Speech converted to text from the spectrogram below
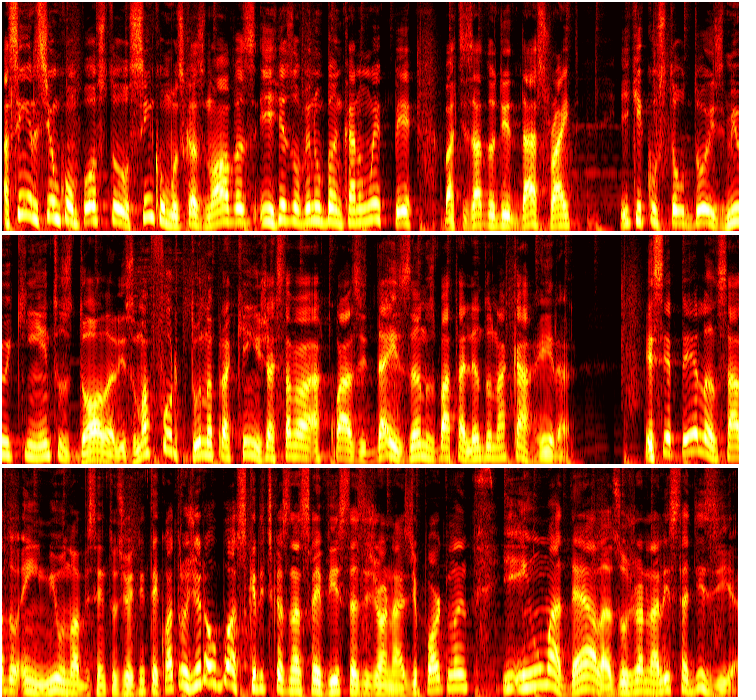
Assim, eles tinham composto cinco músicas novas e resolveram bancar um EP, batizado de That's Right, e que custou 2.500 dólares, uma fortuna para quem já estava há quase 10 anos batalhando na carreira. Esse EP, lançado em 1984, gerou boas críticas nas revistas e jornais de Portland, e em uma delas o jornalista dizia:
